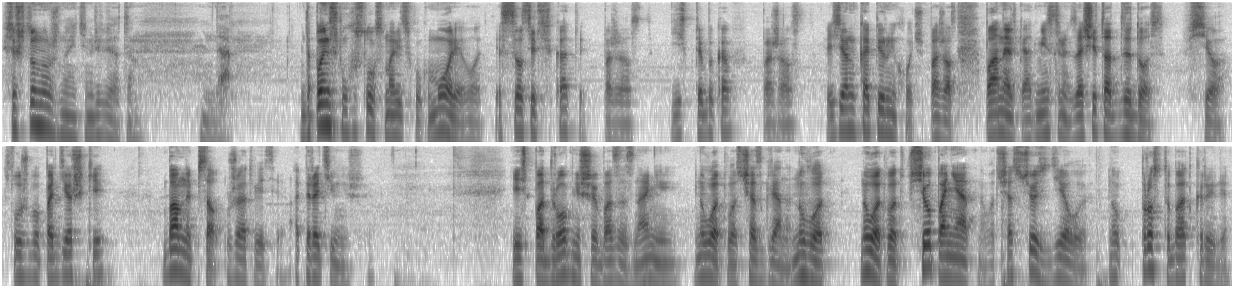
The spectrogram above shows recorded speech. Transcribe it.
Все, что нужно этим ребятам. Да. Дополнительных услуг, смотрите, сколько. Море, вот. SSL-сертификаты, пожалуйста. Диск ТБК, пожалуйста. Резервный копирование хочешь, пожалуйста. Панелька, администрирование, защита от DDoS. Все. Служба поддержки. БАМ написал, уже ответили. Оперативнейшая. Есть подробнейшая база знаний. Ну вот, вот, сейчас гляну. Ну вот, ну вот, вот, все понятно. Вот сейчас все сделаю. Ну, просто бы открыли.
